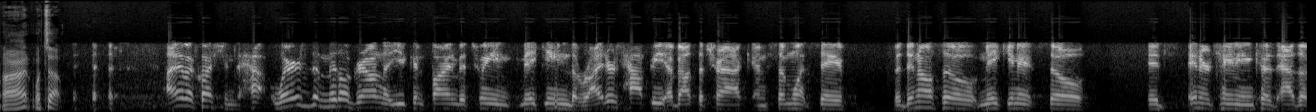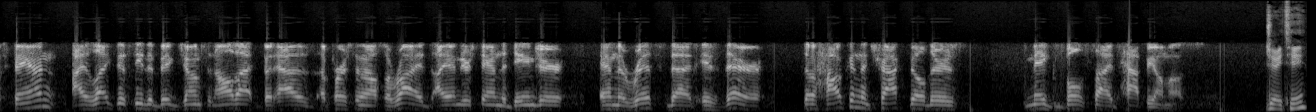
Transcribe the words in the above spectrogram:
all right. What's up? I have a question. How, where's the middle ground that you can find between making the riders happy about the track and somewhat safe, but then also making it so it's entertaining? Because as a fan, I like to see the big jumps and all that, but as a person that also rides, I understand the danger and the risk that is there. So how can the track builders make both sides happy almost? JT.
